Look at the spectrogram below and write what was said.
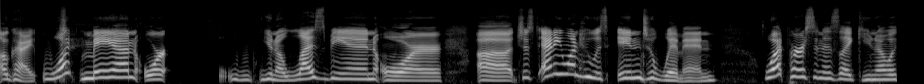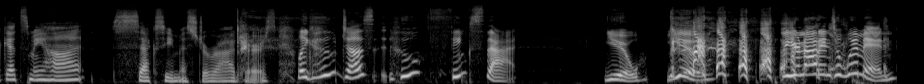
Okay, what man or you know lesbian or uh, just anyone who is into women? What person is like? You know what gets me hot? Sexy Mister Rogers. Like who does? Who thinks that? You, you. but you're not into women.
